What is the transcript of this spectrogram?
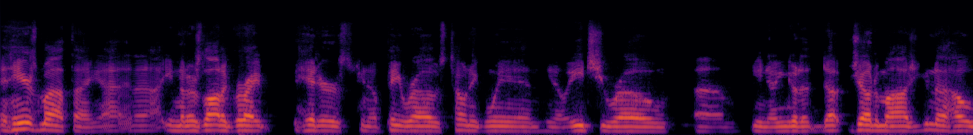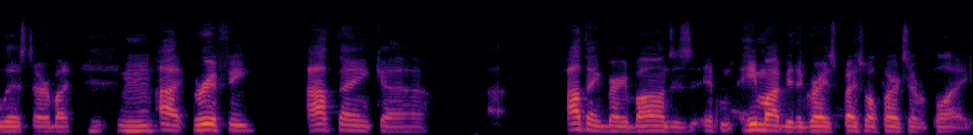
And here's my thing. I, and I, you know, there's a lot of great hitters. You know, P. Rose, Tony Gwynn, you know, Ichiro. Um, you know, you can go to D- Joe DiMaggio. You know the whole list. Everybody. Mhm. I, Griffey. I think. Uh, I think Barry Bonds is. If he might be the greatest baseball player that's ever played.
